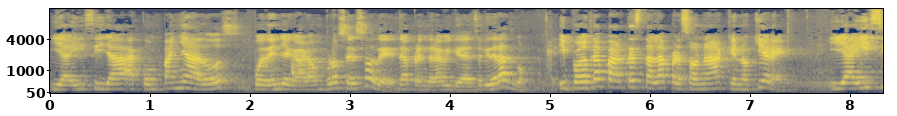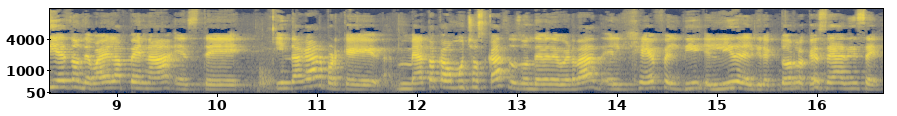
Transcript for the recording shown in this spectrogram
y ahí sí ya acompañados pueden llegar a un proceso de, de aprender habilidades de liderazgo. Y por otra parte está la persona que no quiere y ahí sí es donde vale la pena este, indagar porque me ha tocado muchos casos donde de verdad el jefe, el líder, el director, lo que sea, dice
